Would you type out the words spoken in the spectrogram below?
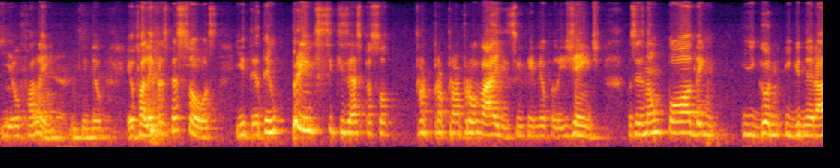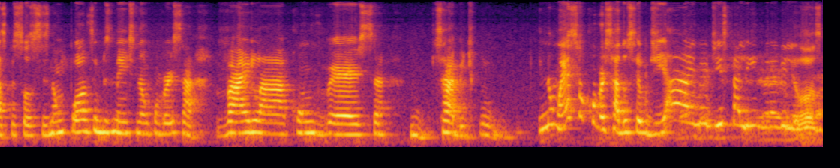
E eu falei, entendeu? Eu falei para as pessoas. E eu tenho print se quiser as pessoas para provar isso, entendeu? Eu falei, gente, vocês não podem ignorar as pessoas, vocês não podem simplesmente não conversar. Vai lá, conversa, sabe? Tipo, e não é só conversar do seu dia, ai, meu dia está lindo, maravilhoso,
